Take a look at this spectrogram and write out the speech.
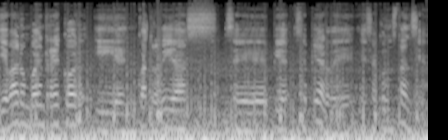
llevar un buen récord y en cuatro días se, pier- se pierde esa constancia.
